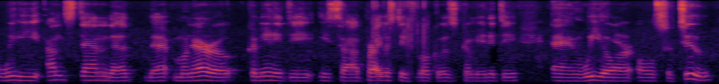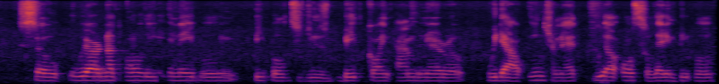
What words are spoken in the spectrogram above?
we understand that the Monero community is a privacy focused community, and we are also too. So we are not only enabling people to use Bitcoin and Monero without internet, we are also letting people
